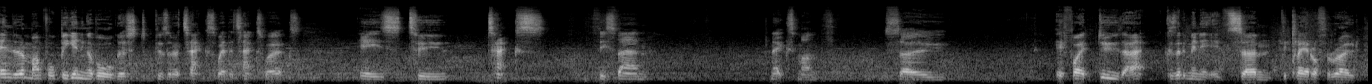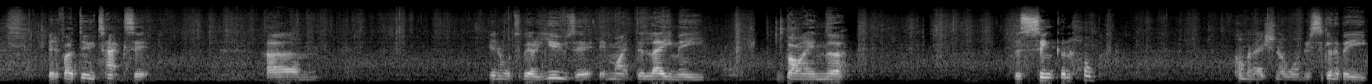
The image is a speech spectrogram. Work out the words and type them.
end of the month or beginning of August because of the tax where the tax works is to tax this van next month so if I do that because at the minute it's um, declared off the road but if I do tax it um, in order to be able to use it, it might delay me buying the the sink and hob combination I want. This is going to be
